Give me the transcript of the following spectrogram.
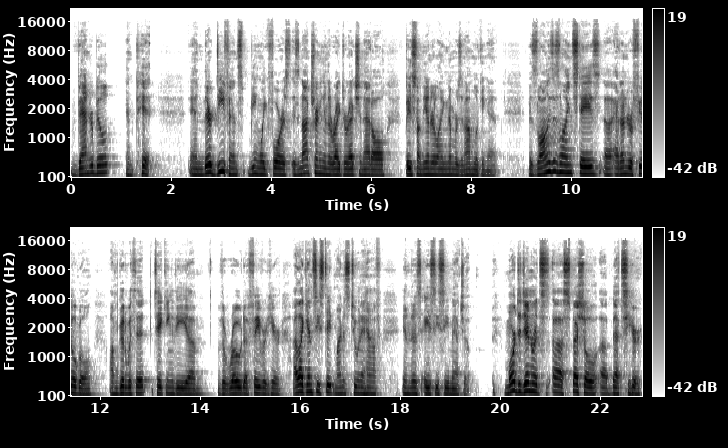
Vanderbilt, and Pitt. And their defense, being Wake Forest, is not trending in the right direction at all based on the underlying numbers that I'm looking at. As long as his line stays uh, at under a field goal, I'm good with it. Taking the um, the road a favorite here. I like NC State minus two and a half in this ACC matchup. More degenerates uh, special uh, bets here.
